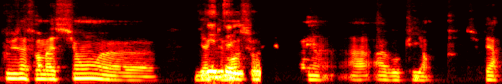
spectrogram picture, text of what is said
plus d'informations directement sur à, vos clients. Super.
